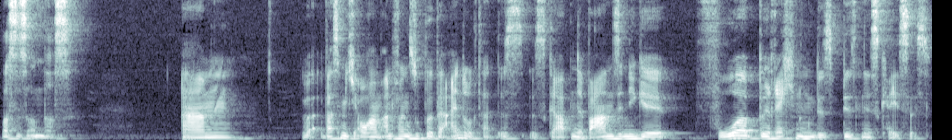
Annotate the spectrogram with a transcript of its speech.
Was ist anders? Ähm, was mich auch am Anfang super beeindruckt hat, ist, es gab eine wahnsinnige Vorberechnung des Business Cases.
